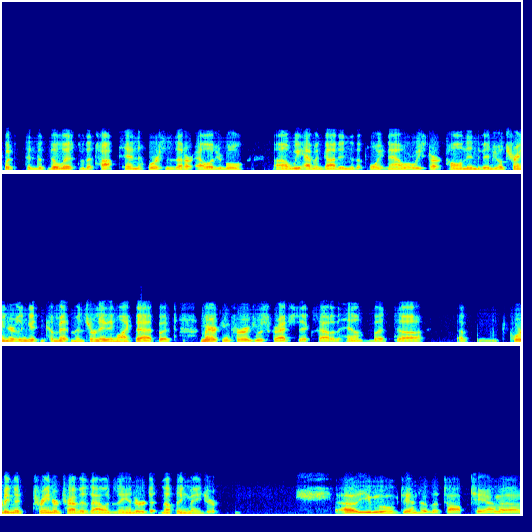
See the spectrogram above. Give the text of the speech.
put to the list of the top 10 horses that are eligible. Uh, we haven't got into the point now where we start calling individual trainers and getting commitments or anything like that. But American Courage was scratch six out of the Hempt, but uh, according to trainer Travis Alexander, nothing major. Uh, you moved into the top 10, uh,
